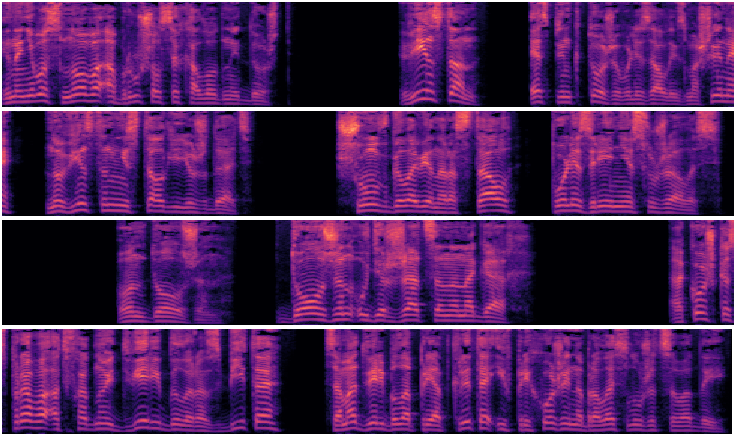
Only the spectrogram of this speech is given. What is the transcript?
и на него снова обрушился холодный дождь. «Винстон!» Эспинг тоже вылезала из машины, но Винстон не стал ее ждать. Шум в голове нарастал, поле зрения сужалось. Он должен, должен удержаться на ногах. Окошко справа от входной двери было разбито, сама дверь была приоткрыта, и в прихожей набралась лужица воды.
